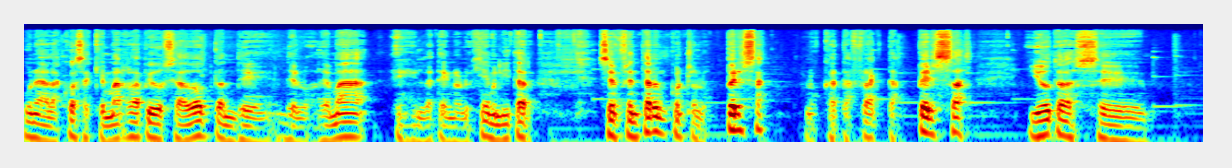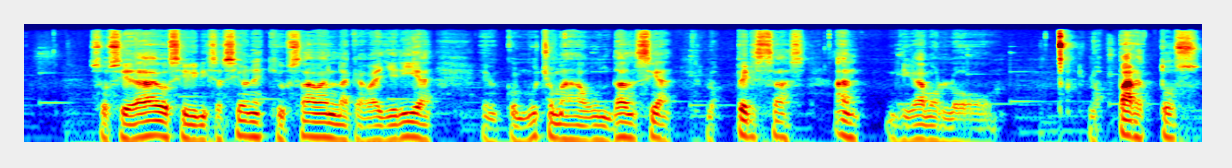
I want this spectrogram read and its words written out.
una de las cosas que más rápido se adoptan de, los demás es la tecnología militar. Se enfrentaron contra los persas, los catafractas persas y otras eh, sociedades o civilizaciones que usaban la caballería eh, con mucho más abundancia. Los persas, digamos, los partos,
